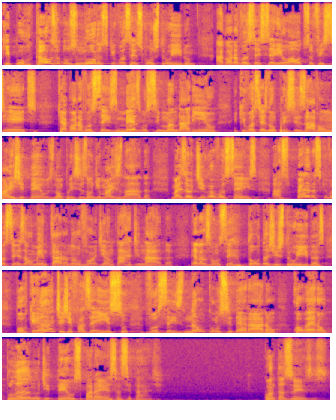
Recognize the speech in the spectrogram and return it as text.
que por causa dos muros que vocês construíram, agora vocês seriam autossuficientes, que agora vocês mesmos se mandariam e que vocês não precisavam mais de Deus, não precisam de mais nada. Mas eu digo a vocês: as pedras que vocês aumentaram não vão adiantar de nada, elas vão ser todas destruídas, porque antes de fazer isso, vocês não consideraram qual era o plano de Deus para essa cidade. Quantas vezes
